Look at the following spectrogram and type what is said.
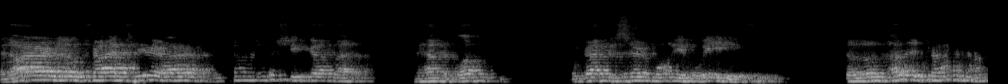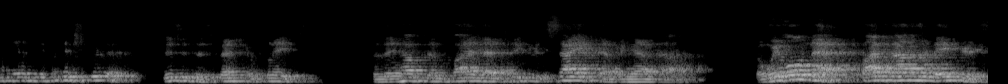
And our little tribes here are, we but we have the bluff we got the ceremonial ways. So those other tribes out there, they understood. This is a special place. So they helped us buy that sacred site that we have now. But we own that, 5,000 acres.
